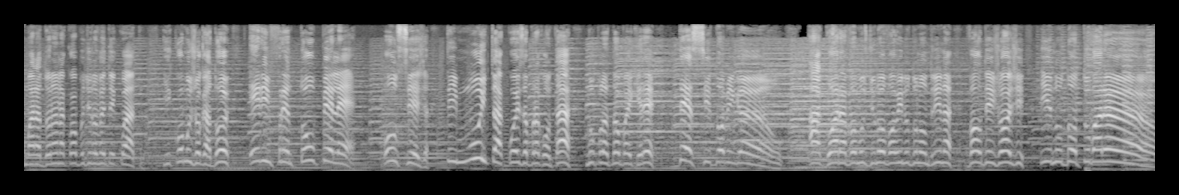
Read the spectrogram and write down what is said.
Maradona na Copa de 94. E como jogador, ele enfrentou o Pelé. Ou seja, tem muita coisa para contar no Plantão Vai Querer desse domingão. Agora vamos de novo ao hino do Londrina, Valdeir Jorge, hino do Tubarão.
